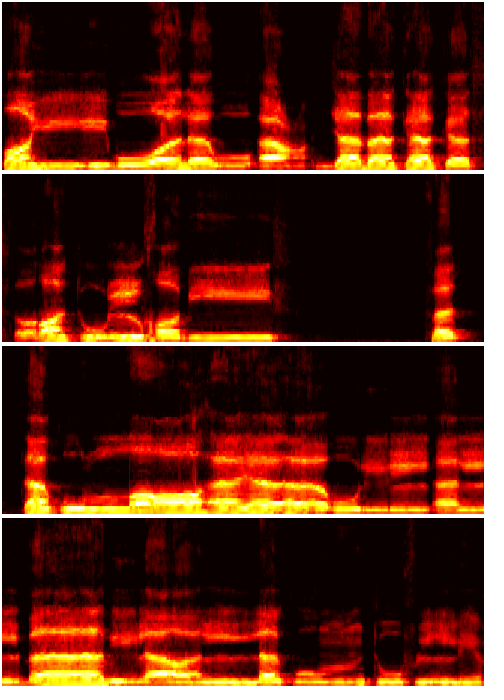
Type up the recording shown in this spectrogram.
والطيب ولو أعجبك كثرة الخبيث. فاتقوا الله يا أولي الألباب لعلكم تفلحون.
